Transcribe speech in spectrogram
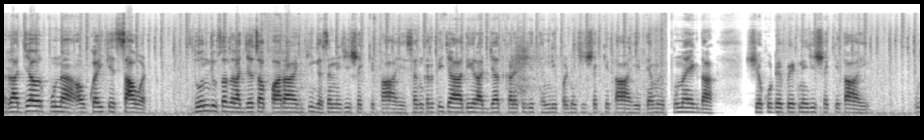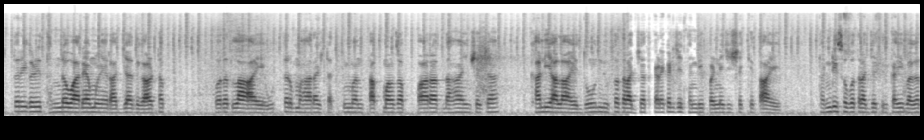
राज्यावर पुन्हा अवकाळीचे सावट. दोन दिवसात राज्याचा पारा आणखी घसरण्याची शक्यता आहे. संक्रांतीच्या आधी राज्यात कडाक्याची थंडी पडण्याची शक्यता आहे. त्यामुळे पुन्हा एकदा शेकोटे पेटण्याची शक्यता आहे. उत्तरेकडे थंड वाऱ्यामुळे राज्यात गारठा परतला आहे. उत्तर महाराष्ट्रात किमान तापमानाचा पारा दहा अंशाच्या खाली आला आहे. दोन दिवसात राज्यात कडाक्याची थंडी पडण्याची शक्यता आहे. थंडीसोबत राज्यातील काही भागात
